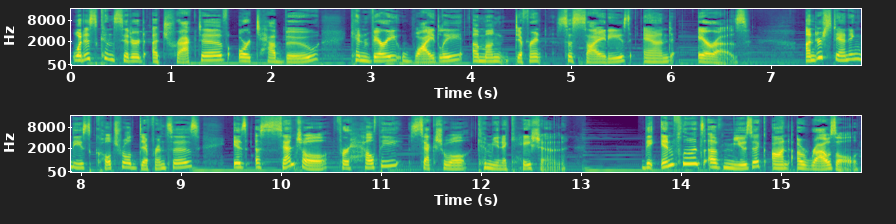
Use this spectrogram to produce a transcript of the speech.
What is considered attractive or taboo can vary widely among different societies and eras. Understanding these cultural differences is essential for healthy sexual communication. The influence of music on arousal.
